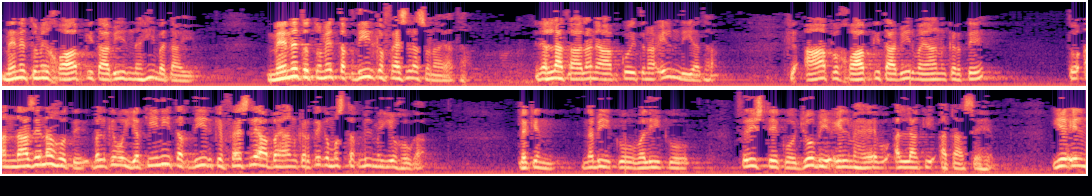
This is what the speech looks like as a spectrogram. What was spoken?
میں نے تمہیں خواب کی تعبیر نہیں بتائی۔ میں نے تو تمہیں تقدیر کا فیصلہ سنایا تھا۔ یعنی اللہ تعالی نے آپ کو اتنا علم دیا تھا کہ آپ خواب کی تعبیر بیان کرتے تو اندازے نہ ہوتے، بلکہ وہ یقینی تقدیر کے فیصلے آپ بیان کرتے کہ مستقبل میں یہ ہوگا۔ لیکن نبی کو، ولی کو، فرشتے کو جو بھی علم ہے وہ اللہ کی عطا سے ہے۔ یہ علم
